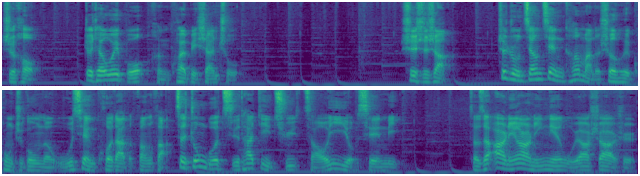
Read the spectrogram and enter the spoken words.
之后。这条微博很快被删除。事实上，这种将健康码的社会控制功能无限扩大的方法，在中国其他地区早已有先例。早在2020年5月22日，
